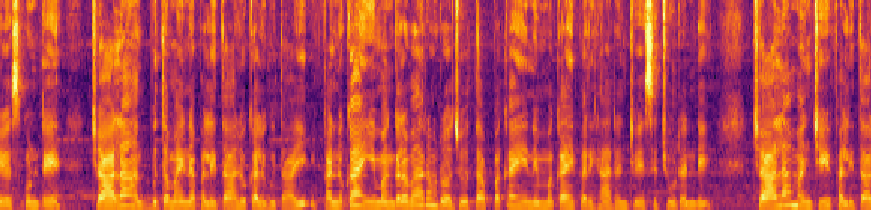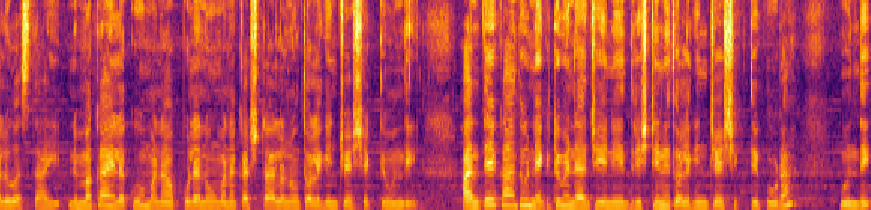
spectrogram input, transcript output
చేసుకుంటే చాలా అద్భుతమైన ఫలితాలు కలుగుతాయి. కనుక ఈ మంగళవారం రోజు తప్పక ఈ నిమ్మకాయ పరిహారం చేసి చూడండి. చాలా మంచి ఫలితాలు వస్తాయి. నిమ్మకాయలకు మన అప్పులను మన కష్టాలను తొలగించే శక్తి ఉంది. అంతేకాదు నెగిటివ్ ఎనర్జీని దృష్టిని తొలగించే శక్తి కూడా ఉంది.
